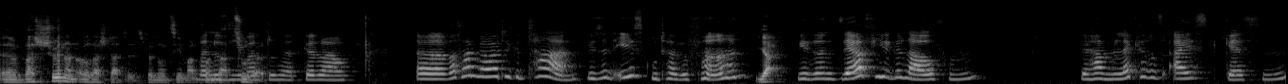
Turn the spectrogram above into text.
äh, was schön an eurer Stadt ist, wenn uns jemand Wenn von da uns jemand zuhört. zuhört, genau. Äh, was haben wir heute getan? Wir sind E-Scooter gefahren. Ja, Wir sind sehr viel gelaufen. Wir haben leckeres Eis gegessen.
